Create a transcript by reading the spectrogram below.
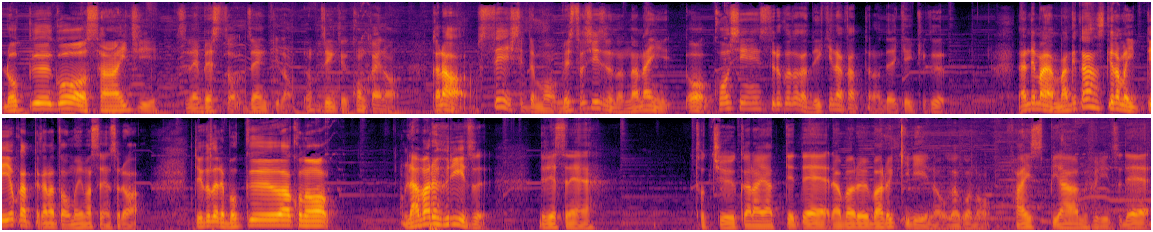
6531ですね、ベスト、前期の、前期、今回の、からステイしてても、ベストシーズンの7位を更新することができなかったので、結局。なんでまあ負けたんですけど、まあ言ってよかったかなと思いますね、それは。ということで僕はこの、ラバルフリーズでですね、途中からやってて、ラバル・バルキリーのガゴのファイスピアームフリーズで、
